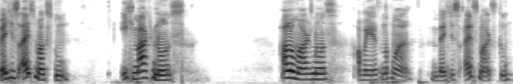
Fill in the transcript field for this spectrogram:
Welches Eis magst du? Ich mag Nuss. Hallo Magnus. Aber jetzt nochmal. Welches Eis magst du?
